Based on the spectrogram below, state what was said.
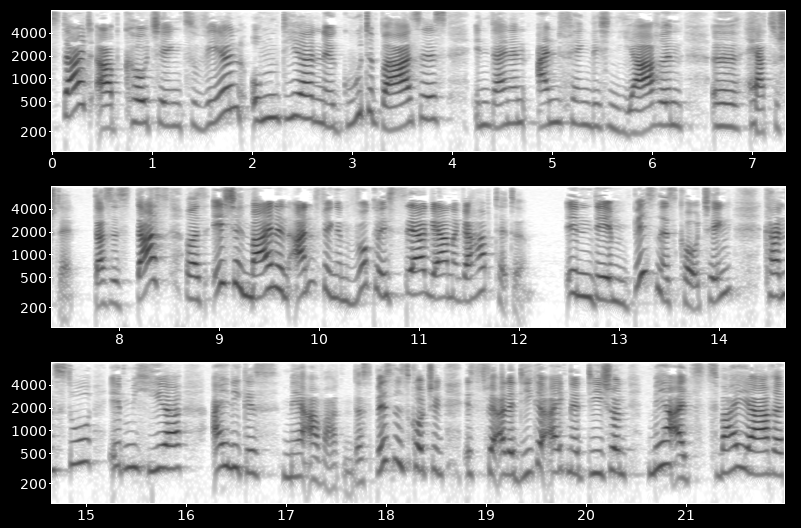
Startup Coaching zu wählen, um dir eine gute Basis in deinen anfänglichen Jahren äh, herzustellen. Das ist das, was ich in meinen Anfängen wirklich sehr gerne gehabt hätte. In dem Business Coaching kannst du eben hier einiges mehr erwarten. Das Business Coaching ist für alle die geeignet, die schon mehr als zwei Jahre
